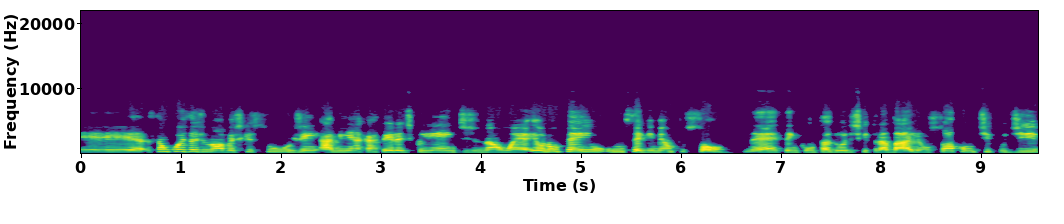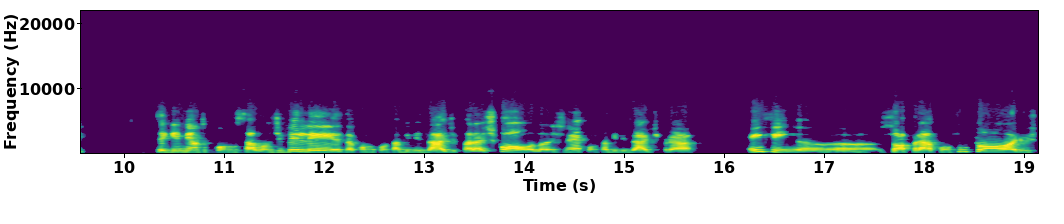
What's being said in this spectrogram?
É, são coisas novas que surgem. A minha carteira de clientes não é. Eu não tenho um segmento só, né? Tem contadores que trabalham só com um tipo de segmento, como salão de beleza, como contabilidade para escolas, né? Contabilidade para, enfim, uh, uh, só para consultórios.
